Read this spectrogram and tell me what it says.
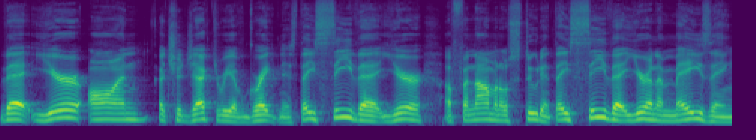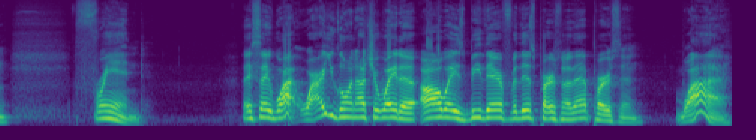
that you're on a trajectory of greatness. They see that you're a phenomenal student. They see that you're an amazing friend. They say, why, why are you going out your way to always be there for this person or that person? Why?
